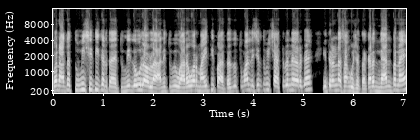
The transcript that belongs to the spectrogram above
पण आता तुम्ही शेती करताय तुम्ही गहू लावला आणि तुम्ही वारंवार माहिती पाहता तर तुम्हाला दिसेल तुम्ही शास्त्रज्ञासारखं इतरांना सांगू शकता कारण ज्ञान पण आहे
